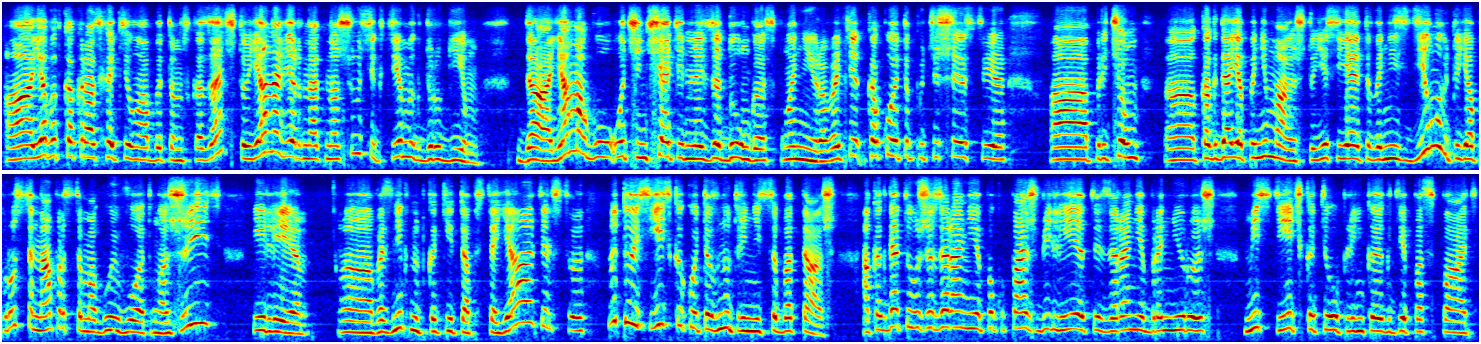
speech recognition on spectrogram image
А я вот как раз хотела об этом сказать, что я, наверное, отношусь и к тем, и к другим. Да, я могу очень тщательно и задолго спланировать какое-то путешествие, а, причем, а, когда я понимаю, что если я этого не сделаю, то я просто-напросто могу его отложить или а, возникнут какие-то обстоятельства. Ну, то есть есть какой-то внутренний саботаж. А когда ты уже заранее покупаешь билеты, заранее бронируешь местечко тепленькое, где поспать,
